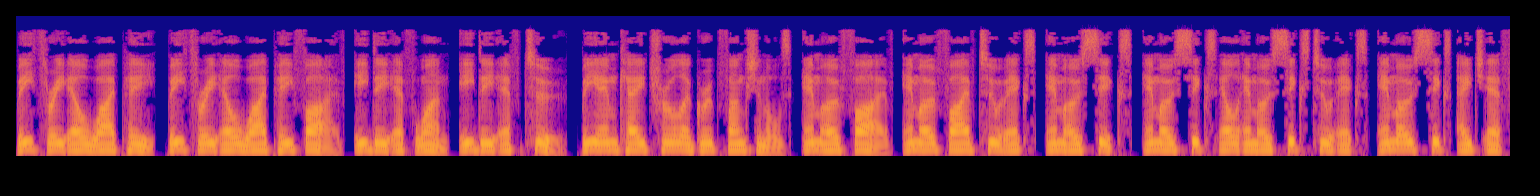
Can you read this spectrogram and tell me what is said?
B3LYP, B3LYP5, EDF1, EDF2, BMK Truhlar group functionals, MO5, MO52X, MO6, MO6L MO62X, MO6HF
